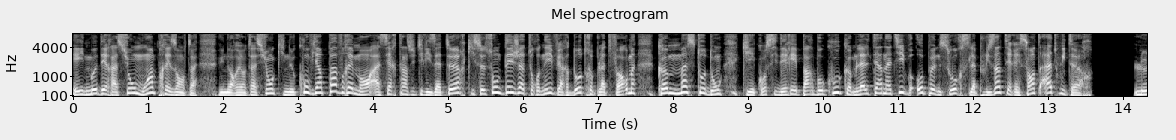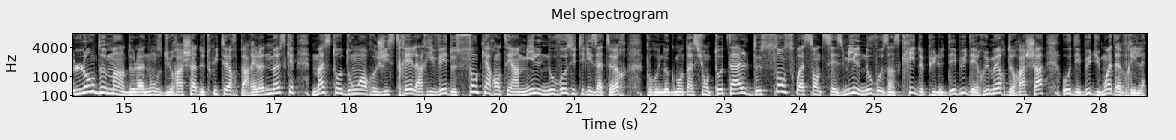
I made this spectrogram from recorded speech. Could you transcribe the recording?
et une modération moins présente. Une orientation qui ne convient pas vraiment à certains utilisateurs qui se sont déjà tournés vers d'autres plateformes comme Mastodon, qui est considéré par beaucoup comme l'alternative open source la plus intéressante à Twitter. Le lendemain de l'annonce du rachat de Twitter par Elon Musk, Mastodon enregistrait l'arrivée de 141 000 nouveaux utilisateurs pour une augmentation totale de 176 000 nouveaux inscrits depuis le début des rumeurs de rachat au début du mois d'avril.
